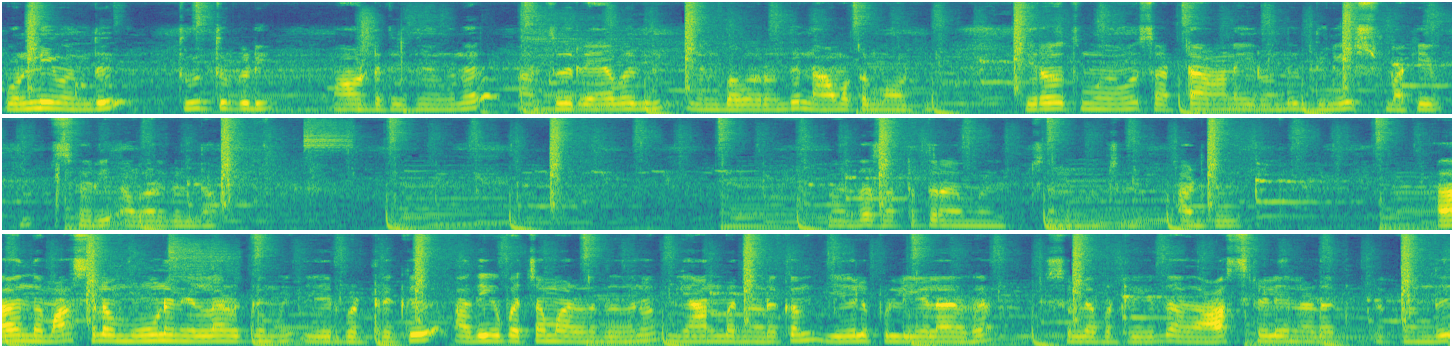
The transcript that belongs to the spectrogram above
பொன்னி வந்து தூத்துக்குடி மாவட்டத்தை சேர்ந்த அடுத்தது ரேவதி என்பவர் வந்து நாமக்கல் மாவட்டம். இருபத்தி மூணாவது சட்ட ஆணையர் வந்து தினேஷ் மகேஸ்வரி அவர்கள் தான். இவர் தான் சட்டத்துறை அமைச்சர் அடுத்தது. அதாவது இந்த மாதத்தில் மூணு நிலநடுக்கம் ஏற்பட்டிருக்கு. அதிகபட்சமாக நடந்ததுன்னா மியான்மர் நடக்கம் ஏழு புள்ளி ஏழாக சொல்லப்பட்டிருக்கிறது. அது ஆஸ்திரேலியா நடக்கம் வந்து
